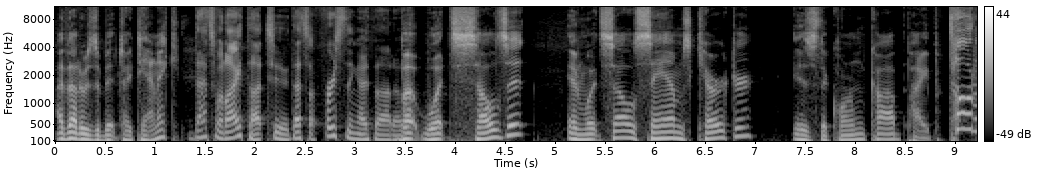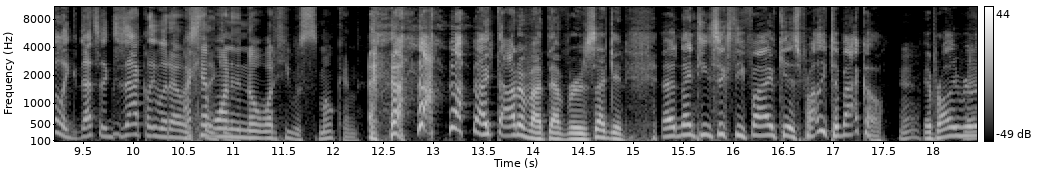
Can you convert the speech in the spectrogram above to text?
I thought it was a bit Titanic, That's what I thought too. That's the first thing I thought of. but what sells it and what sells Sam's character is the corn cob pipe. totally, that's exactly what I was. I kept thinking. wanting to know what he was smoking. I thought about that for a second. Uh, 1965 kids, probably tobacco. Yeah. It probably really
